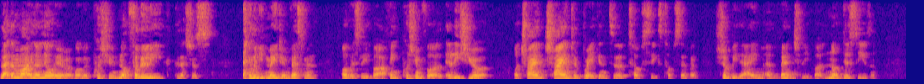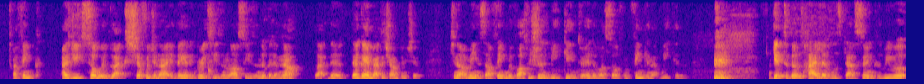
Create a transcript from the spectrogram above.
like the Martin O'Neill era, where we're pushing not for the league because that's just we need major investment, obviously. But I think pushing for at least Europe or trying trying to break into top six, top seven should be the aim eventually, but not this season. I think as you saw with like Sheffield United, they had a great season last season. Look at them now, like they're they're going back to Championship. You know what I mean? So I think with us, we shouldn't be getting too ahead of ourselves and thinking that we can get to those high levels that soon because we were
